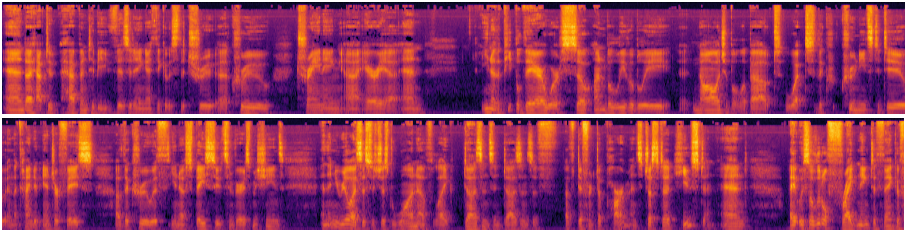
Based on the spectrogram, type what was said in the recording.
and I have to happen to be visiting. I think it was the true, uh, crew training uh, area, and you know, the people there were so unbelievably uh, knowledgeable about what the crew needs to do and the kind of interface of the crew with, you know, spacesuits and various machines. And then you realize this is just one of like dozens and dozens of, of different departments just at Houston. And it was a little frightening to think of,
